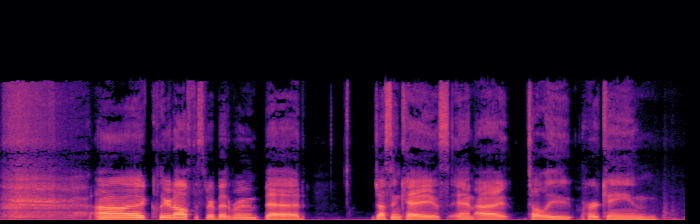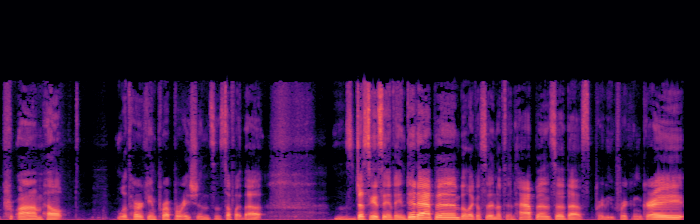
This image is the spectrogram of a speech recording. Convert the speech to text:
I cleared off the spare bedroom bed just in case, and I totally hurricane um, helped with hurricane preparations and stuff like that. Just in case anything did happen, but like I said, nothing happened, so that's pretty freaking great.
